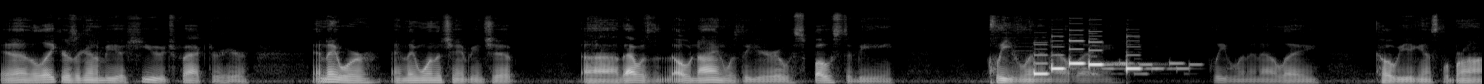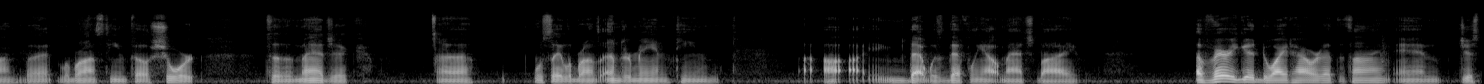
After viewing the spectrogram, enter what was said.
yeah the Lakers are going to be a huge factor here, and they were, and they won the championship uh, that was 09 was the year it was supposed to be Cleveland and LA. Cleveland and LA, Kobe against LeBron, but LeBron's team fell short to the Magic. Uh, we'll say LeBron's undermanned team uh, uh, that was definitely outmatched by a very good Dwight Howard at the time, and just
